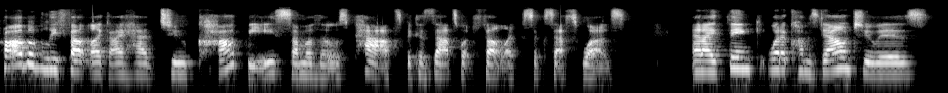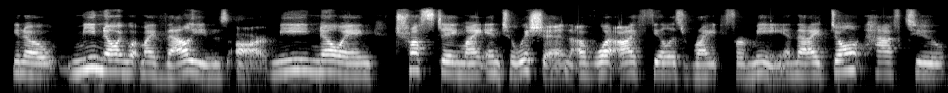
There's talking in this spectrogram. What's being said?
probably felt like I had to copy some of those paths because that's what felt like success was. And I think what it comes down to is, you know, me knowing what my values are, me knowing, trusting my intuition of what I feel is right for me, and that I don't have to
